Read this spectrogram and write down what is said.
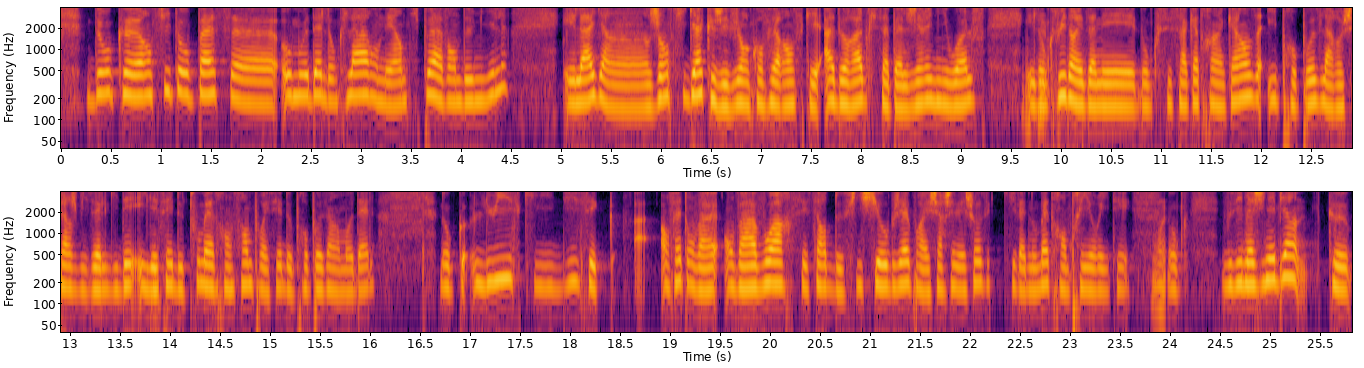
Donc euh, ensuite, on passe euh, au modèle. Donc là, on est un petit peu avant 2000. Et là, il y a un gentil gars que j'ai vu en conférence qui est adorable, qui s'appelle Jeremy Wolf. Et donc lui, dans les années, donc c'est ça, 95, il propose la recherche visuelle guidée et il essaye de tout mettre ensemble pour essayer de proposer un modèle. Donc lui, ce qu'il dit, c'est que en fait, on va, on va avoir ces sortes de fichiers objets pour aller chercher des choses qui va nous mettre en priorité. Donc, vous imaginez bien que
